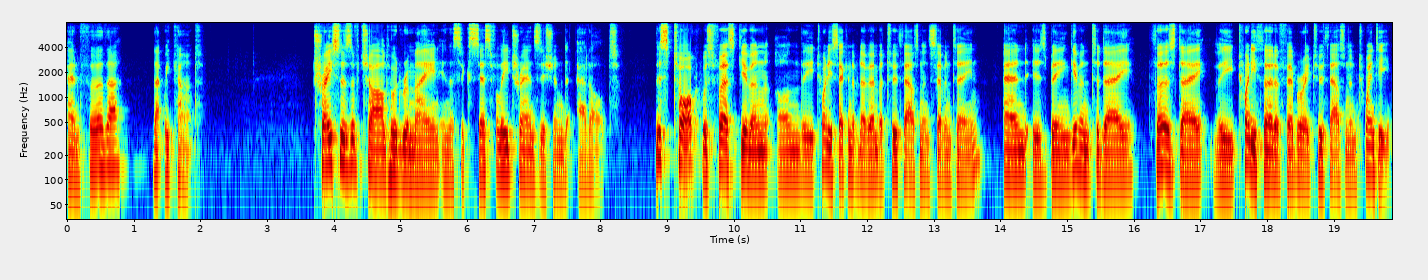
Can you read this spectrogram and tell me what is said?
and further, that we can't. Traces of childhood remain in the successfully transitioned adult. This talk was first given on the 22nd of November 2017 and is being given today, Thursday, the 23rd of February 2020.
